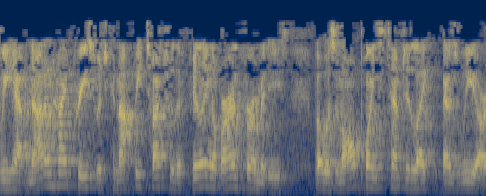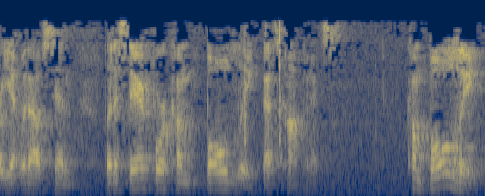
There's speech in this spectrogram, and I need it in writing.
we have not an high priest which cannot be touched with the feeling of our infirmities, but was in all points tempted like as we are, yet without sin. Let us therefore come boldly, that's confidence, come boldly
